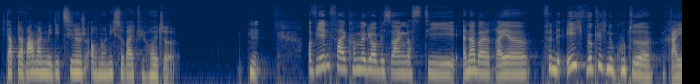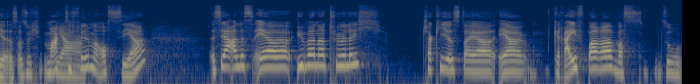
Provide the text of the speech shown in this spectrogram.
Ich glaube, da war man medizinisch auch noch nicht so weit wie heute. Hm. Auf jeden Fall können wir, glaube ich, sagen, dass die Annabelle-Reihe, finde ich, wirklich eine gute Reihe ist. Also ich mag Ja. die Filme auch sehr. Ist ja alles eher übernatürlich. Chucky ist da ja eher greifbarer, was so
